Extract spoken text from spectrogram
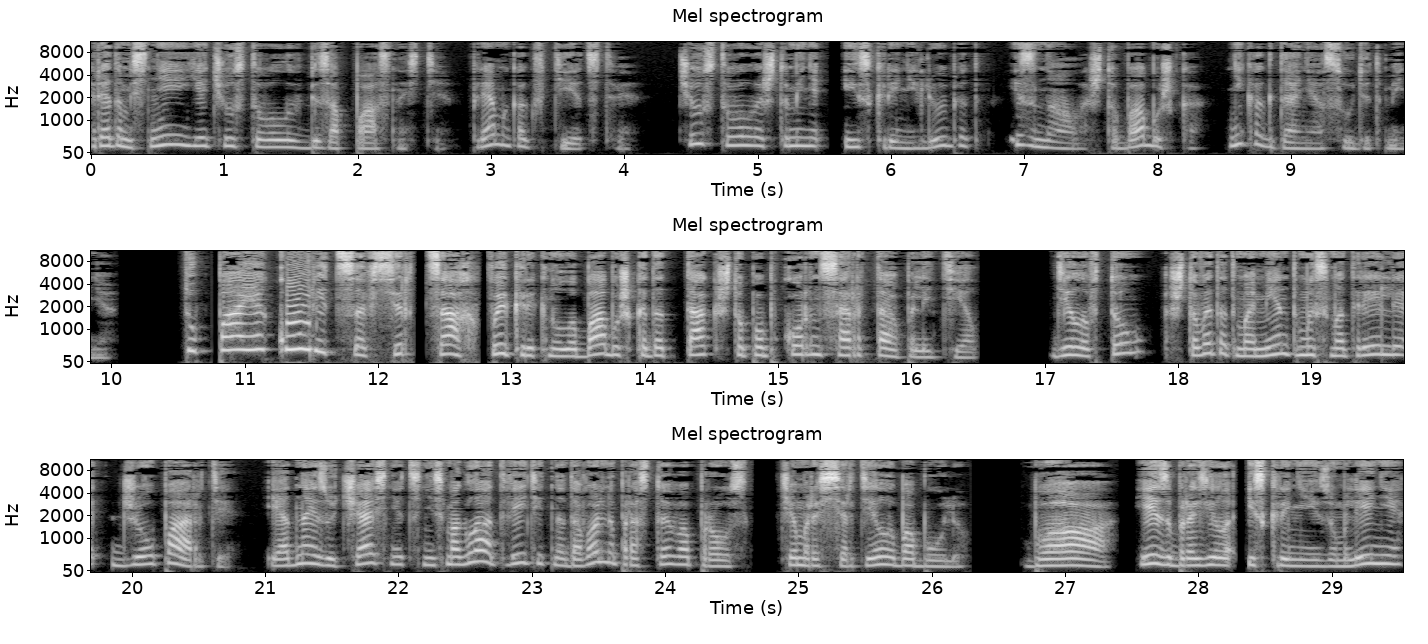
рядом с ней, я чувствовала в безопасности, прямо как в детстве. Чувствовала, что меня искренне любят, и знала, что бабушка никогда не осудит меня. «Тупая курица!» — в сердцах выкрикнула бабушка да так, что попкорн со рта полетел. Дело в том, что в этот момент мы смотрели Джо Парди, и одна из участниц не смогла ответить на довольно простой вопрос, чем рассердила бабулю. «Ба!» Я изобразила искреннее изумление,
